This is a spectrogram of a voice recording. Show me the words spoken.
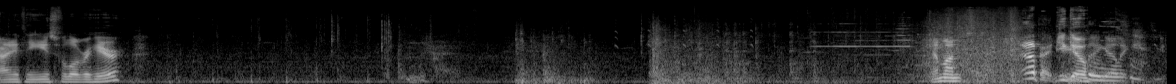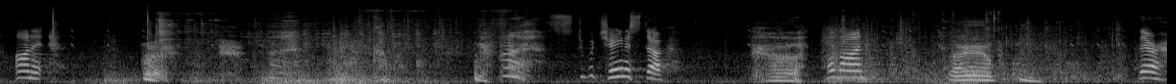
Got anything useful over here? Come on. Up you go. Thing, Ellie. On it. Come on. Stupid chain is stuck. Hold on. I am. There.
